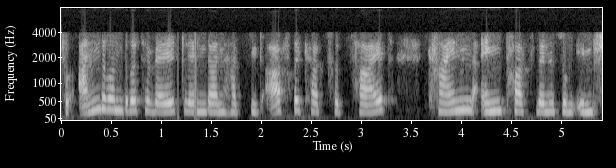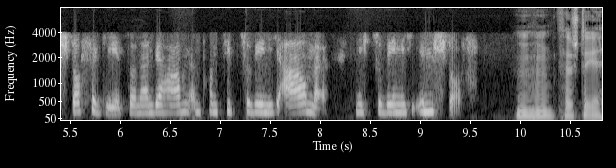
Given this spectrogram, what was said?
zu anderen Dritte Weltländern hat Südafrika zurzeit keinen Engpass, wenn es um Impfstoffe geht, sondern wir haben im Prinzip zu wenig Arme, nicht zu wenig Impfstoff. Mhm, verstehe.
